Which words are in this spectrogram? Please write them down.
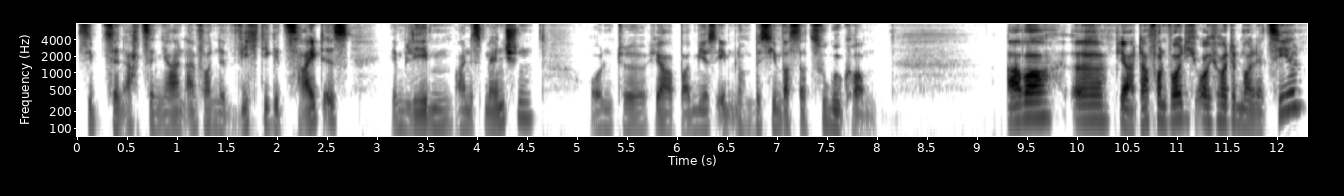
17, 18 Jahren einfach eine wichtige Zeit ist im Leben eines Menschen. Und äh, ja, bei mir ist eben noch ein bisschen was dazugekommen. Aber äh, ja, davon wollte ich euch heute mal erzählen.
